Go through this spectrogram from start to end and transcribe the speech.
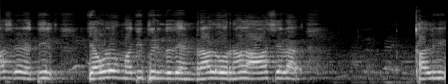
ஆசிரியத்தில் எவ்வளவு மதிப்பு இருந்தது என்றால் ஒரு நாள் ஆசிரியர் கல்வி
